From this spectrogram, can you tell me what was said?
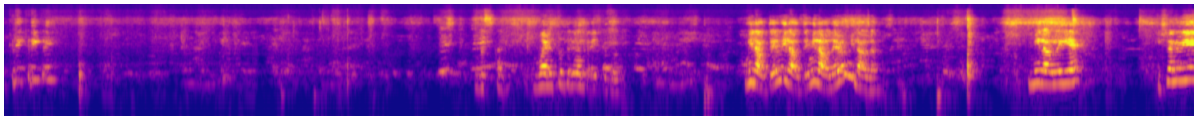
इकडे इकडे इकडे. बस कर. वन टू थ्री नंतर एक दोन. मी लावते मी लावते मी लावलंय मी लावलं. मी लावलंय. आहे ईशानवी.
